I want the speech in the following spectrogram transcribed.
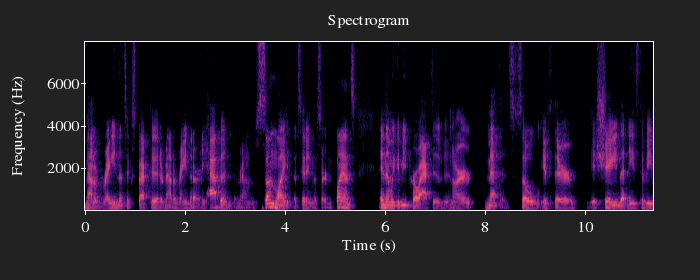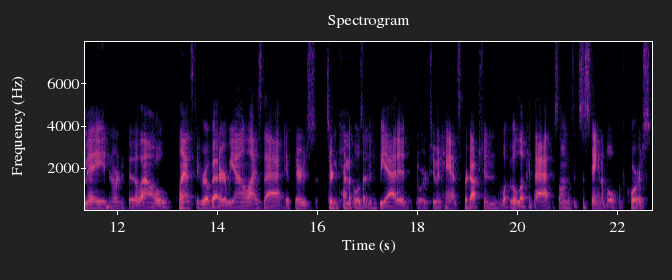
amount of rain that's expected amount of rain that already happened amount of sunlight that's hitting the certain plants. And then we could be proactive in our methods. So if there is shade that needs to be made in order to allow plants to grow better. We analyze that. If there's certain chemicals that need to be added in order to enhance production, we'll look at that as long as it's sustainable, of course.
